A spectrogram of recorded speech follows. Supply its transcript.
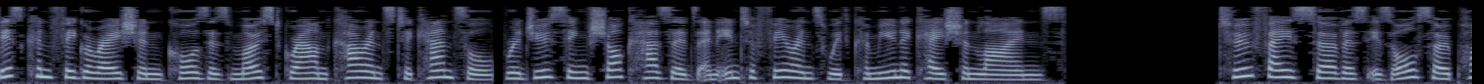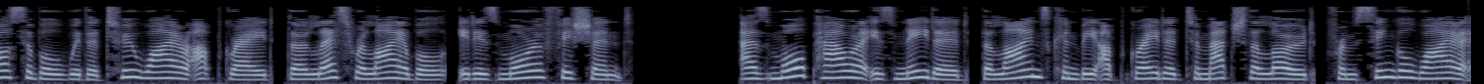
This configuration causes most ground currents to cancel, reducing shock hazards and interference with communication lines. Two-phase service is also possible with a two-wire upgrade, though less reliable, it is more efficient. As more power is needed, the lines can be upgraded to match the load, from single-wire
